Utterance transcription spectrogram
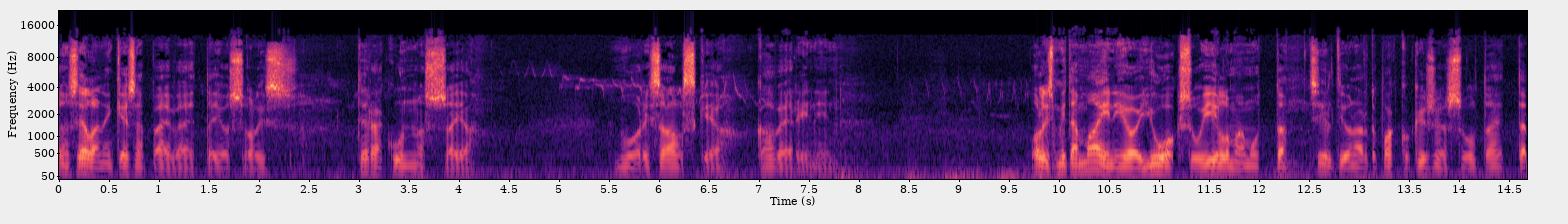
on sellainen kesäpäivä, että jos olisi teräkunnossa ja nuori salskea kaveri, niin olisi mitä mainio juoksu ilma, mutta silti on Arto pakko kysyä sulta, että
